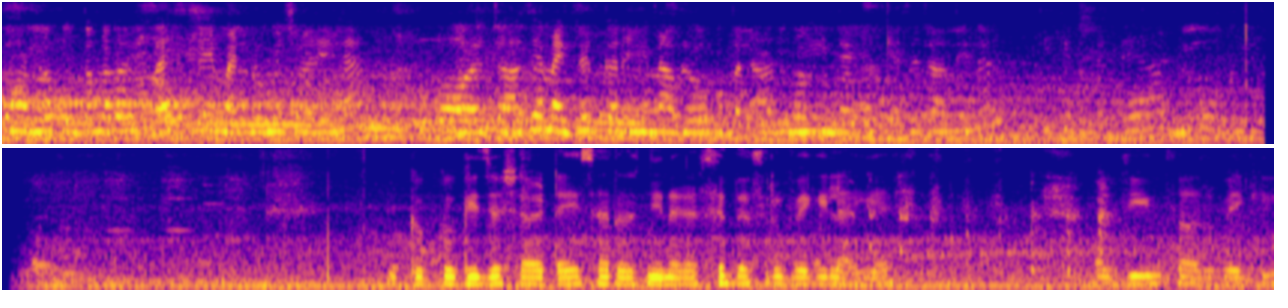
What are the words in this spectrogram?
तो हम लोग उत्तम नगर वेस्ट से मेट्रो में चढ़े हैं और जहाँ से हम एग्जिट करेंगे मैं आप लोगों को बता दूँगी इंडिया कैसे जाते हैं। कुक्कू की जो शर्ट है सरोजनी नगर से दस रुपए की लाई है। और जीन्स सौ रुपए की।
